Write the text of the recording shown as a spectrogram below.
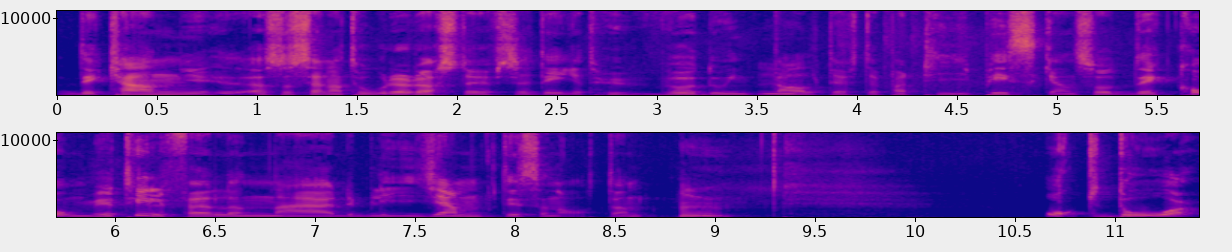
det kan ju, alltså senatorer röstar ju efter sitt eget huvud och inte Mm. alltid efter partipiskan. Så det kommer ju tillfällen när det blir jämnt i senaten. Mm. Och då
